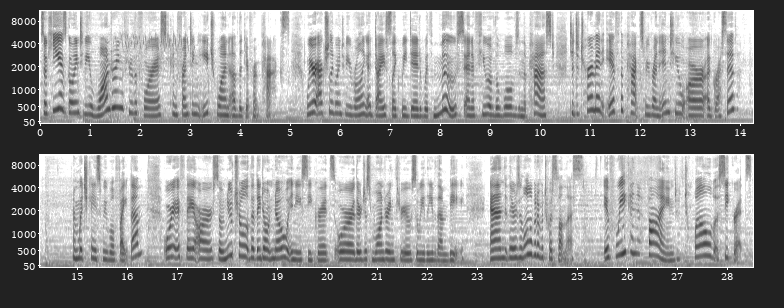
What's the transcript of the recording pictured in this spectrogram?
So he is going to be wandering through the forest, confronting each one of the different packs. We are actually going to be rolling a dice like we did with Moose and a few of the wolves in the past to determine if the packs we run into are aggressive in which case we will fight them, or if they are so neutral that they don't know any secrets or they're just wandering through so we leave them be. And there's a little bit of a twist on this. If we can find 12 secrets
